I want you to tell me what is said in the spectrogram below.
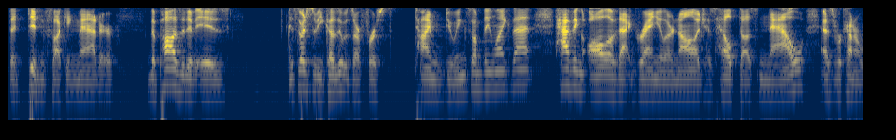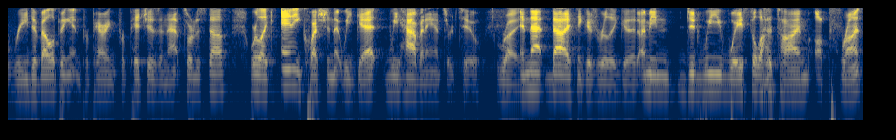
that didn't fucking matter. The positive is especially because it was our first time doing something like that, having all of that granular knowledge has helped us now as we're kind of redeveloping it and preparing for pitches and that sort of stuff. Where like any question that we get, we have an answer to. Right. And that that I think is really good. I mean, did we waste a lot of time up front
